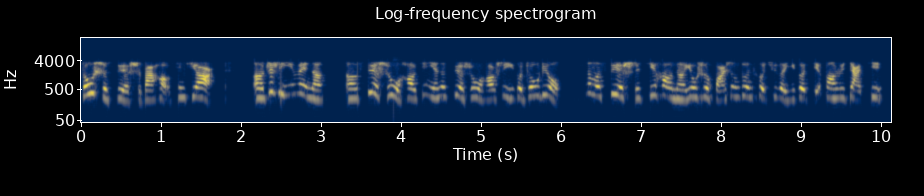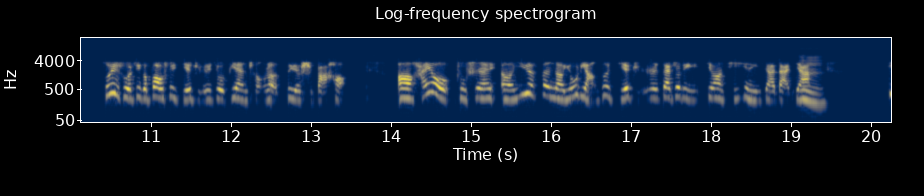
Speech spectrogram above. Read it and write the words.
都是四月十八号星期二。呃，这是因为呢，呃，四月十五号今年的四月十五号是一个周六，那么四月十七号呢又是华盛顿特区的一个解放日假期，所以说这个报税截止日就变成了四月十八号。呃，还有主持人，呃，一月份呢有两个截止日，在这里希望提醒一下大家。嗯。第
